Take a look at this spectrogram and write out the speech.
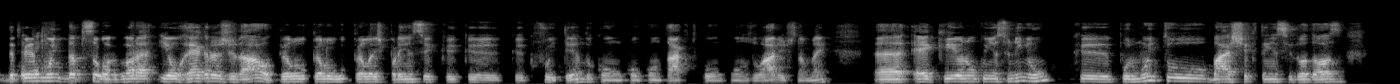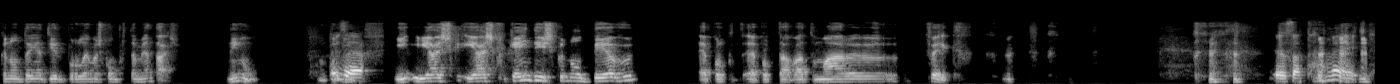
depende muito que... da pessoa. Agora, eu, regra geral, pelo, pelo, pela experiência que, que, que fui tendo com, com contacto com, com usuários também, uh, é que eu não conheço nenhum que, por muito baixa que tenha sido a dose, que não tenha tido problemas comportamentais. Nenhum. pois é. E, e, acho, e acho que quem diz que não teve é porque, é porque estava a tomar uh, fake. Exatamente.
